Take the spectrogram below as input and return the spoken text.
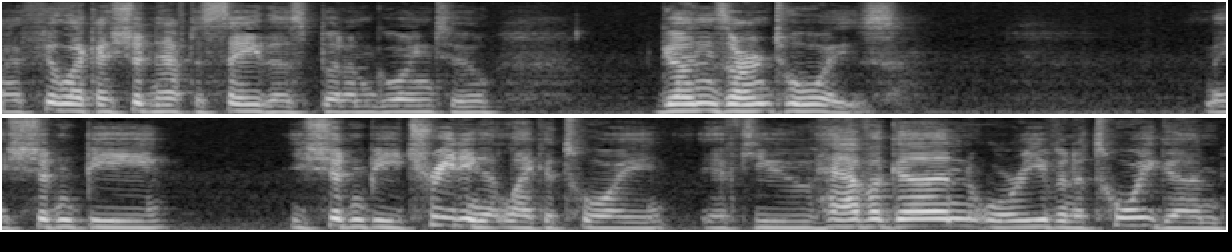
I feel like I shouldn't have to say this, but I'm going to. Guns aren't toys. They shouldn't be, you shouldn't be treating it like a toy. If you have a gun or even a toy gun,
